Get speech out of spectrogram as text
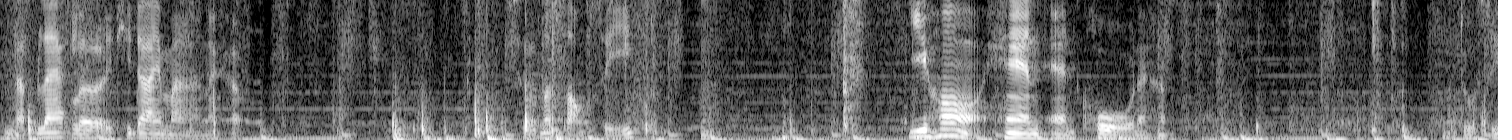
อันดับแรกเลยที่ได้มานะครับ ซื้อมาสองสี ยี่ห้อ Hand and Co นะครับมาดูซิ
